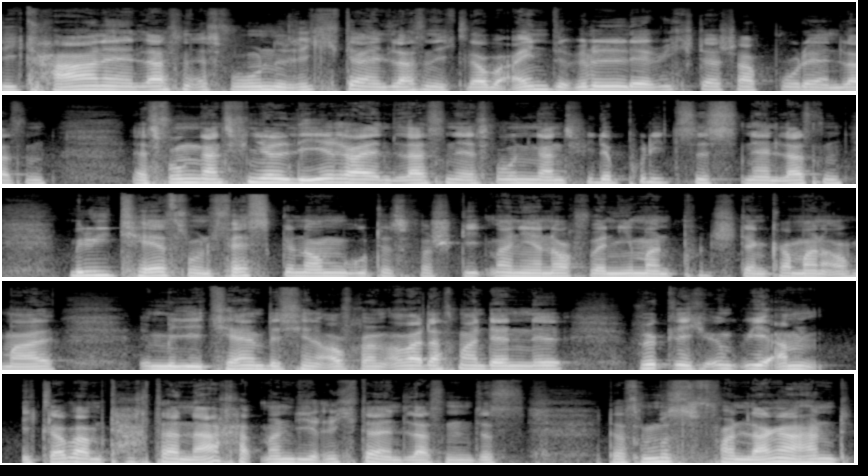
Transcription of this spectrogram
Dekane entlassen, es wurden Richter entlassen. Ich glaube, ein Drittel der Richterschaft wurde entlassen. Es wurden ganz viele Lehrer entlassen, es wurden ganz viele Polizisten entlassen. Militärs wurden festgenommen. Gut, das versteht man ja noch. Wenn jemand putscht, dann kann man auch mal im Militär ein bisschen aufräumen. Aber dass man denn äh, wirklich irgendwie am, ich glaube, am Tag danach hat man die Richter entlassen. Das, das muss von langer Hand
